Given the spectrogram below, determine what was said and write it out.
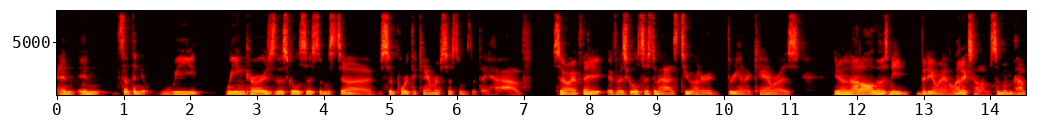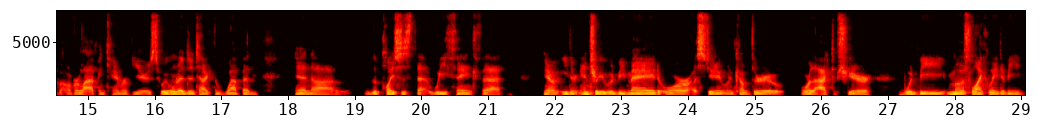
And and something we we encourage the school systems to support the camera systems that they have. So if they if a school system has 200, 300 cameras, you know, not all those need video analytics on them. Some of them have overlapping camera views. So we want to detect the weapon in uh, the places that we think that you know either entry would be made or a student would come through or the active shooter would be most likely to be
